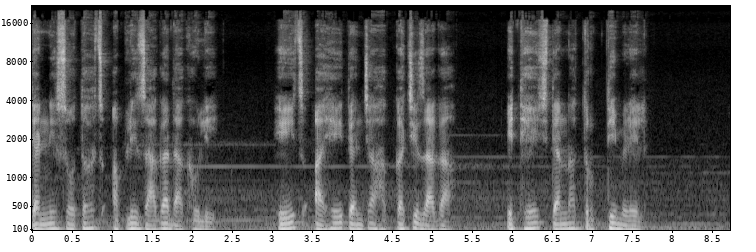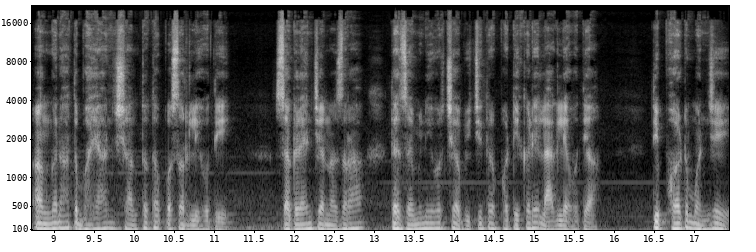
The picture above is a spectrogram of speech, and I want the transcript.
त्यांनी स्वतःच आपली जागा दाखवली. हीच आहे त्यांच्या हक्काची जागा. इथेच त्यांना तृप्ती मिळेल. अंगणात भयान शांतता पसरली होती. सगळ्यांच्या नजरा त्या जमिनीवरच्या विचित्र फटीकडे लागल्या होत्या. ती फट म्हणजे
